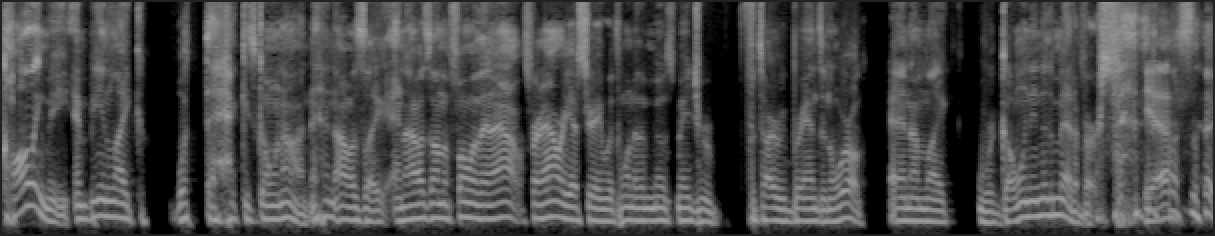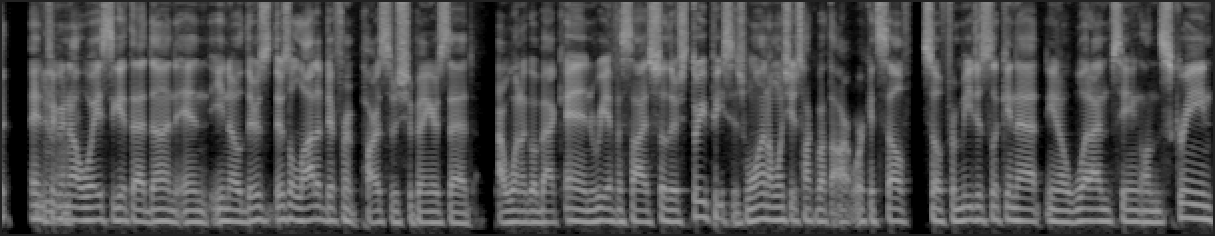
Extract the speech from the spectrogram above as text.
calling me and being like, what the heck is going on? And I was like, and I was on the phone with an hour for an hour yesterday with one of the most major photography brands in the world. And I'm like, we're going into the metaverse. Yeah. like, and figuring know. out ways to get that done. And you know, there's there's a lot of different parts of Shabangrs that I want to go back and reemphasize. So there's three pieces. One, I want you to talk about the artwork itself. So for me, just looking at you know what I'm seeing on the screen,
